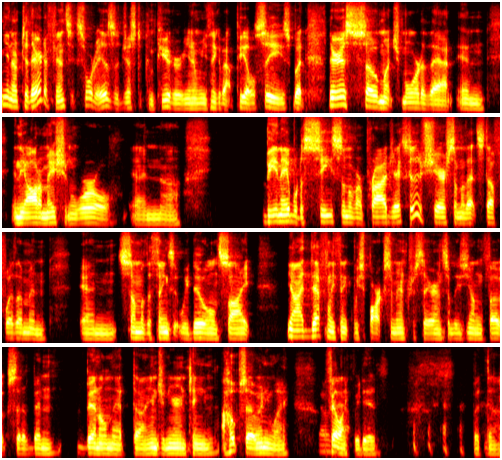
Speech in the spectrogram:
you know, to their defense, it sort of is a, just a computer. You know, when you think about PLCs, but there is so much more to that in in the automation world, and uh, being able to see some of our projects, to share some of that stuff with them, and and some of the things that we do on site. You know, I definitely think we sparked some interest there in some of these young folks that have been been on that uh, engineering team. I hope so. Anyway, I feel like we did. But uh,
